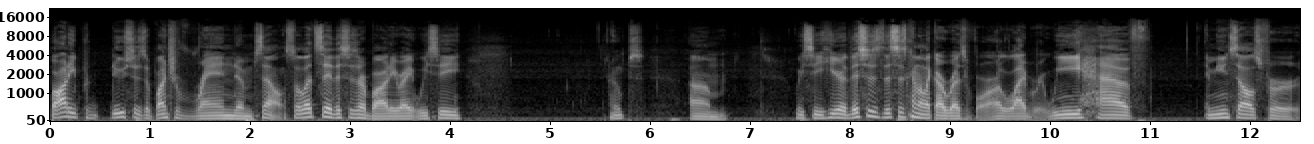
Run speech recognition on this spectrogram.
body produces a bunch of random cells. So let's say this is our body, right? We see oops. Um, we see here this is this is kind of like our reservoir, our library. We have immune cells for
